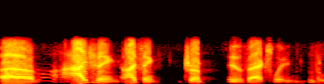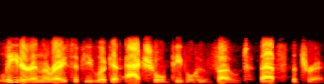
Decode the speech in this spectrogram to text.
Uh, I think I think Trump is actually the leader in the race if you look at actual people who vote. That's the trick.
